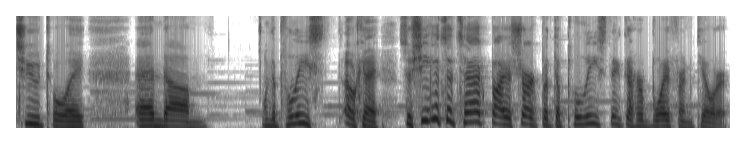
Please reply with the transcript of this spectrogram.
chew toy, and um, the police. Okay, so she gets attacked by a shark, but the police think that her boyfriend killed her.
